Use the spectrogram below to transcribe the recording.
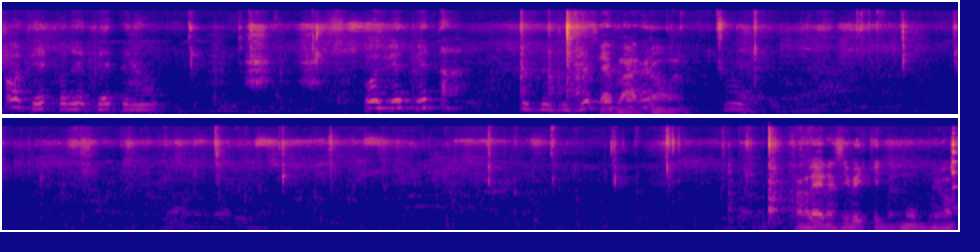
โอ้ยเพชรคนนี้เพชรพี่น้องโอ้ยเพชรเพชรอะแซ่บหลายพี่น้องมันครั้งแรกในชีวิตกินแมงมุมพี่น้อง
